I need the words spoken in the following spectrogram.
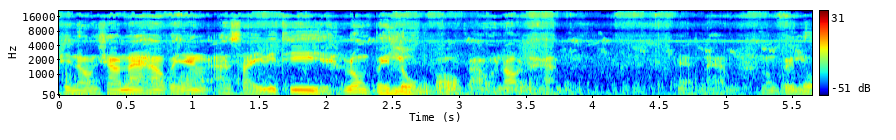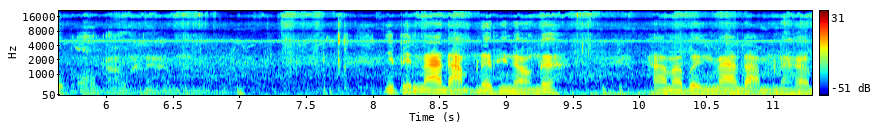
พี่น้องชาวนาเฮาก็ยังอาศัยวิธีลงไปโลกออกเอาเนาะนะครับเนี่ยนะครับลงไปโลกออกเอานะครับ นี่เป็นหน้าดำเด้อพี่น้องเด้อพามาเบิ่งหน้าดำนะครับ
